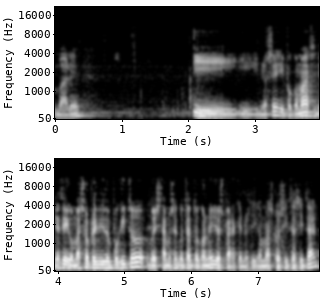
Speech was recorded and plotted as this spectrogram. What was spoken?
¿Vale? Y, y, no sé, y poco más. Ya te digo, me ha sorprendido un poquito. Estamos en contacto con ellos para que nos digan más cositas y tal.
